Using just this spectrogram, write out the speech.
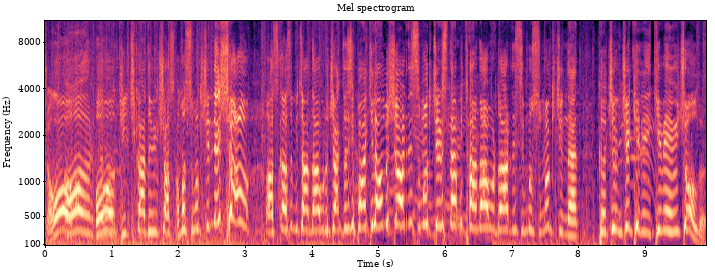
Shao! O kill çıkardı büyük şans. Ama smoke içinde Shao! Az kalsın bir tane daha vuracaktı. Zipan kill almış Ardis. Smoke içerisinden bir tane daha vurdu Ardis'in bu smoke içinden. Kaçıncı kill'i 2 ve 3 oldu.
